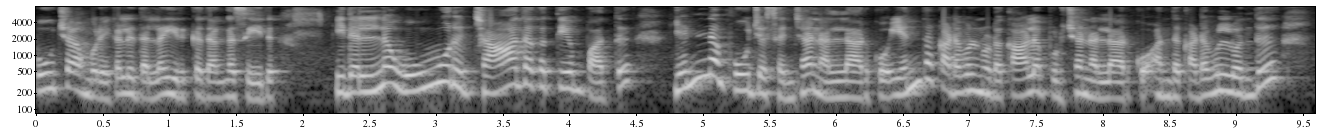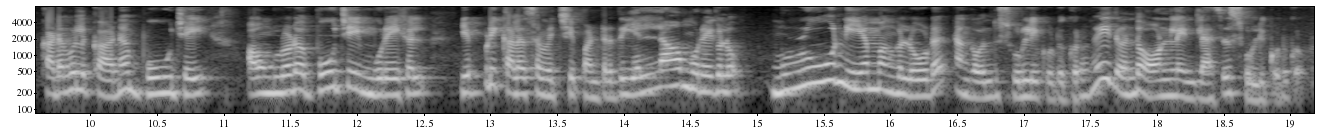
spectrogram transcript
பூஜா முறைகள் இதெல்லாம் இருக்கதாங்க செய்யுது. இதெல்லாம் ஒவ்வொரு ஜாதகத்தையும் பார்த்து என்ன பூஜை செஞ்சால் நல்லா இருக்கும் எந்த கடவுளோட காலை பிடிச்சா நல்லா இருக்கும் அந்த கடவுள் வந்து கடவுளுக்கான பூஜை அவங்களோட பூஜை முறைகள் எப்படி கலசம் வச்சு பண்ணுறது எல்லா முறைகளும் முழு நியமங்களோட நாங்கள் வந்து சொல்லி கொடுக்குறோங்க. இது வந்து ஆன்லைன் கிளாஸஸ் சொல்லி கொடுக்குறோம்.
